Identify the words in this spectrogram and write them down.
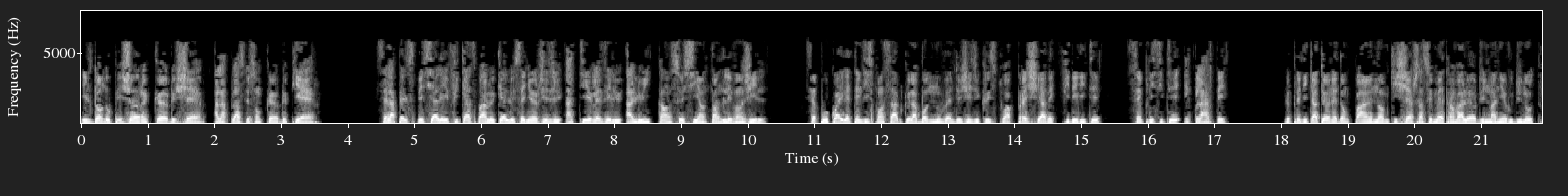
Il donne aux pécheurs un cœur de chair à la place de son cœur de pierre. C'est l'appel spécial et efficace par lequel le Seigneur Jésus attire les élus à lui quand ceux-ci entendent l'Évangile. C'est pourquoi il est indispensable que la bonne nouvelle de Jésus-Christ soit prêchée avec fidélité, simplicité et clarté. Le prédicateur n'est donc pas un homme qui cherche à se mettre en valeur d'une manière ou d'une autre,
